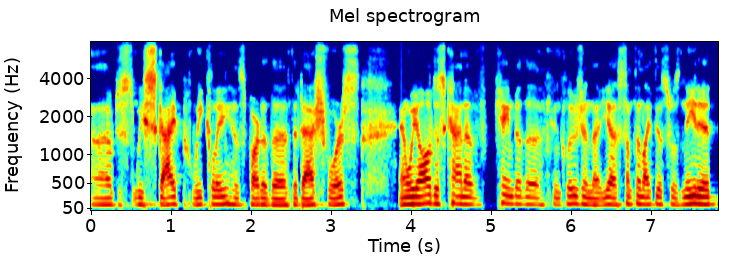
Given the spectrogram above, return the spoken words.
uh, just we Skype weekly as part of the the Dash Force, and we all just kind of came to the conclusion that yes, something like this was needed.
